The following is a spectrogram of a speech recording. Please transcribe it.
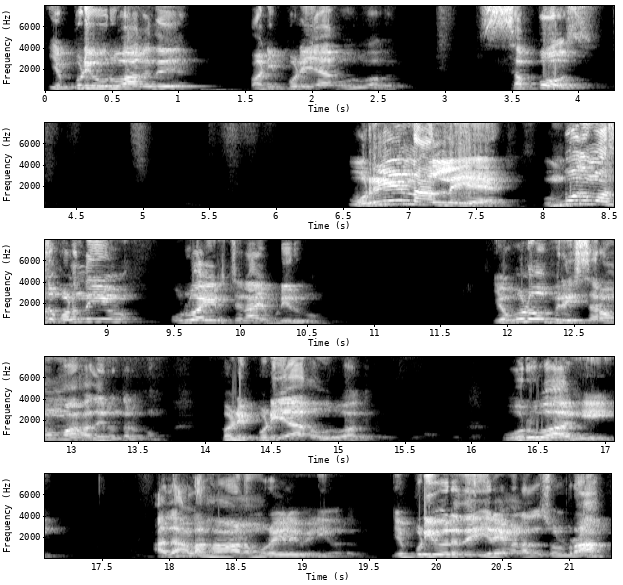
எப்படி உருவாகுது? படிப்படியாக உருவாகுது. சப்போஸ் ஒரே நாள்லயே ஒன்பது மாச குழந்தையும் உருவாகிருச்சுன்னா எப்படி இருக்கும்? எவ்வளவு பெரிய சிரமமாக அது இருந்திருக்கும்? படிப்படியாக உருவாகுது. உருவாகி அது அழகான முறையில் வெளியே வருது. எப்படி வருது? இறைவன் அதை சொல்றான்.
